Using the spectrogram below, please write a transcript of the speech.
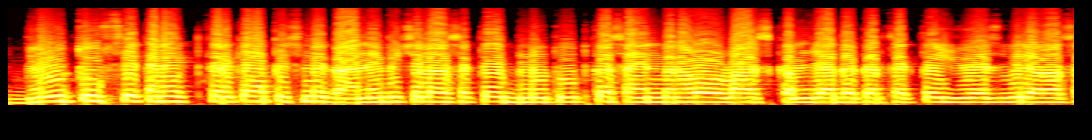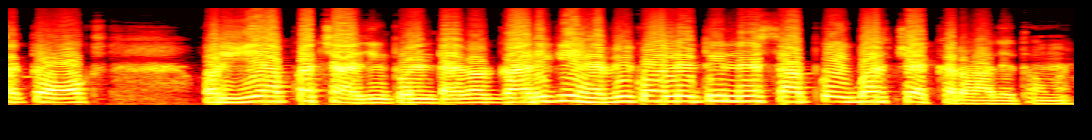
ब्लूटूथ से कनेक्ट करके आप इसमें गाने भी चला सकते हो, ब्लूटूथ का साइन बना हुआ आवाज़ कम ज़्यादा कर सकते हो यूएसबी लगा सकते हो ऑक्स और ये आपका चार्जिंग पॉइंट आएगा। गाड़ी की हैवी क्वालिटी नेस आपको एक बार चेक करवा देता हूँ मैं।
